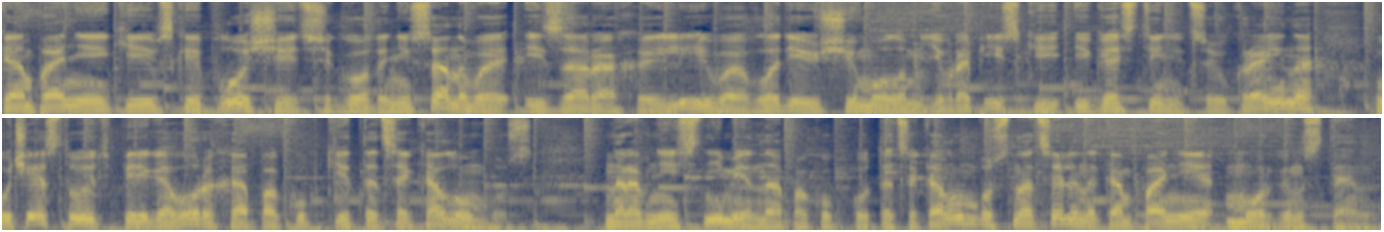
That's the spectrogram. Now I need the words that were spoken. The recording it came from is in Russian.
Компания «Киевская площадь» года Нисанова и Зараха Илиева, владеющие молом «Европейский» и гостиницей «Украина», участвуют в переговорах о покупке ТЦ «Колумбус». Наравне с ними на покупку ТЦ «Колумбус» нацелена компания «Морган Стэнли».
